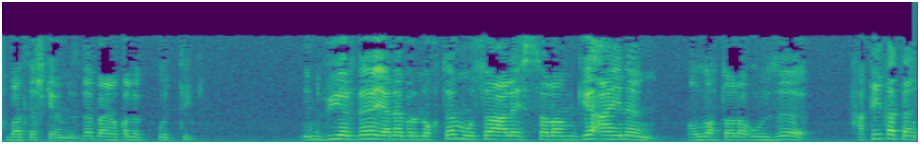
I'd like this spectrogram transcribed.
suhbatlashganimizda bayon qilib o'tdik. Endi bu yerda yana bir nuqta muso alayhissalomga aynan alloh taolo o'zi haqiqatan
